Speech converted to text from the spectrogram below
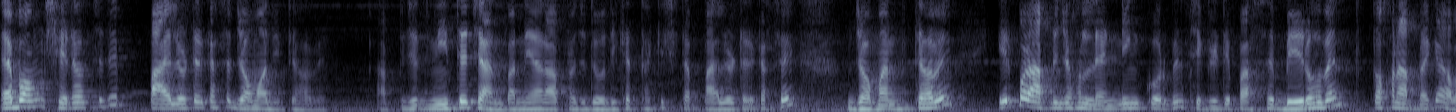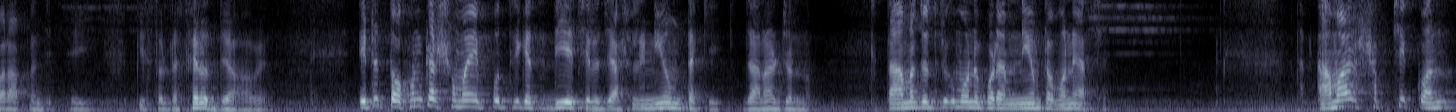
এবং সেটা হচ্ছে যে পাইলটের কাছে জমা দিতে হবে। আপনি যদি নিতে চান বা নেওয়ার আপনার যদি অধিকার থাকে, সেটা পাইলটের কাছে জমা দিতে হবে। এরপর আপনি যখন ল্যান্ডিং করবেন সিকিউরিটি পাসে বের হবেন, তখন আপনাকে আবার আপনার এই পিস্তলটা ফেরত দেওয়া হবে। এটা তখনকার সময় পত্রিকাতে দিয়েছিল যে আসলে নিয়মটা কি জানার জন্য। তা আমার যতটুকু মনে পড়ে আমার নিয়মটা মনে আছে। আমার সবচেয়ে কন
